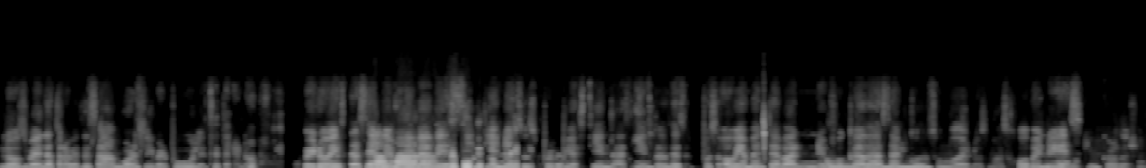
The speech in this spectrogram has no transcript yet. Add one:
los vende a través de Sanborns, Liverpool, etcétera, ¿no? Pero estas celebridades sí tienen sus propias tiendas y entonces, pues obviamente van enfocadas al Oh. consumo de los más jóvenes, ¿Como Kim Kardashian?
